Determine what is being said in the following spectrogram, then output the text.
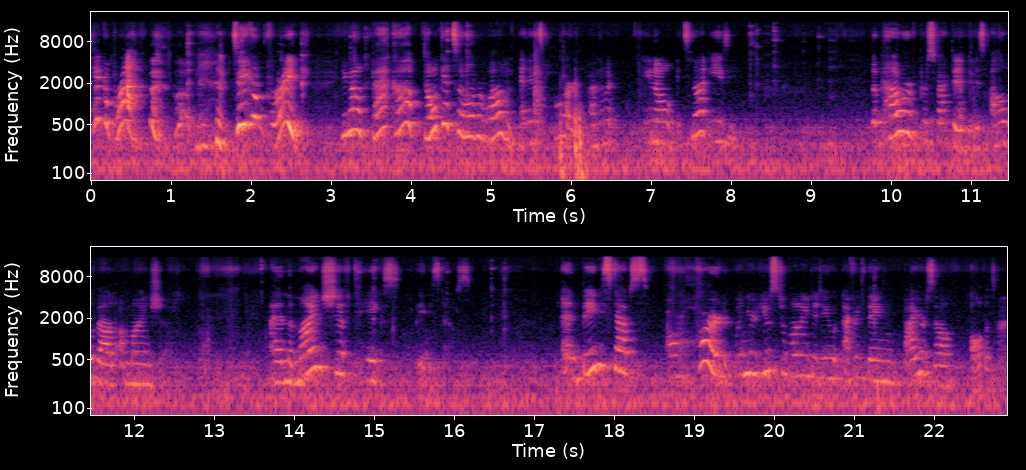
Take a breath. Take a break. You know, back up. Don't get so overwhelmed. And it's hard. I'm not, you know, it's not easy. The power of perspective is all about a mind shift. And the mind shift takes baby steps. And baby steps are hard when you're used to wanting to do everything by yourself all the time.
